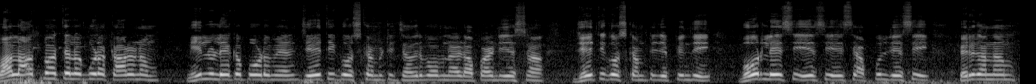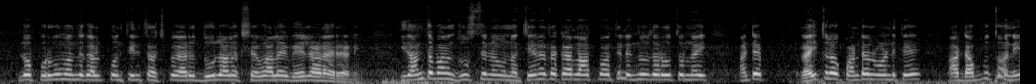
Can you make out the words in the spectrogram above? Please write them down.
వాళ్ళ ఆత్మహత్యలకు కూడా కారణం నీళ్ళు లేకపోవడమే అని జేతి ఘోష్ కమిటీ చంద్రబాబు నాయుడు అపాయింట్ చేసిన జేతి ఘోష్ కమిటీ చెప్పింది బోర్లు వేసి వేసి వేసి అప్పులు చేసి పెరుగన్నంలో పురుగు మందు కలుపుకొని తిని చచ్చిపోయారు దూలాలకు శవాలే వేలాడారని ఇదంతా మనం చూస్తూనే ఉన్నాం. చేనేతకారుల ఆత్మహత్యలు ఎందుకు జరుగుతున్నాయి? అంటే రైతులకు పంటలు వండితే ఆ డబ్బుతోని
